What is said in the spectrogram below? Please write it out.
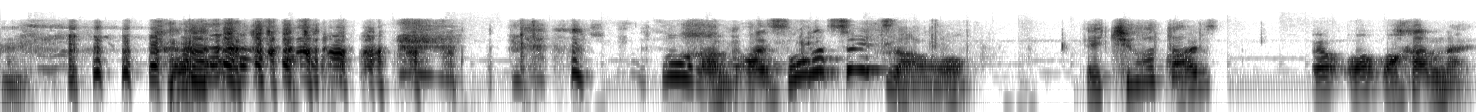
うん そうなんだ。あ、そんなスイッチなの？え、違った？あえわわかんない。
